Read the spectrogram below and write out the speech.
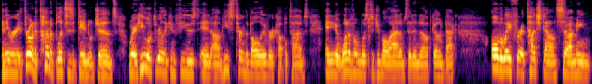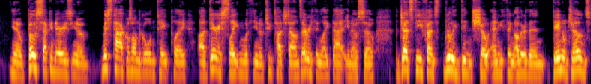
and they were throwing a ton of blitzes at Daniel Jones, where he looked really confused, and um, he's turned the ball over a couple times. And, you know, one of them was to Jamal Adams that ended up going back all the way for a touchdown. So, I mean, you know, both secondaries, you know, missed tackles on the Golden Tate play, uh, Darius Slayton with you know two touchdowns, everything like that. You know, so the Jets defense really didn't show anything other than Daniel Jones,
